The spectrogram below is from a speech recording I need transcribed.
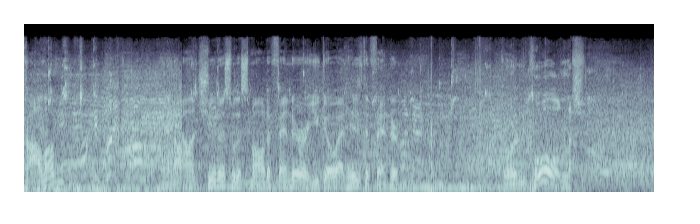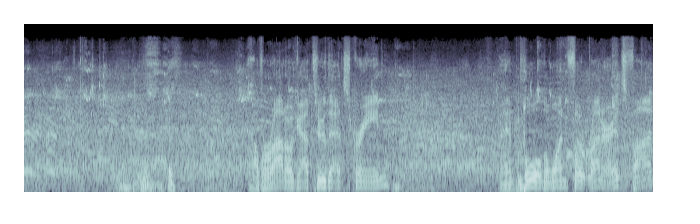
Column. And Valanciunas with a small defender, or you go at his defender. Jordan Poole. Alvarado got through that screen. And Poole, the one-foot runner. It's fun.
